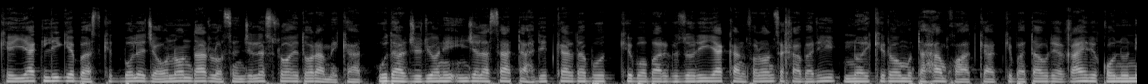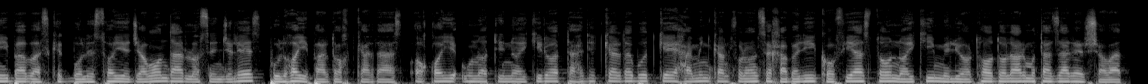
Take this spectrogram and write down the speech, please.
که یک لیگ بسکتبال جوانان در لس آنجلس را اداره می کرد او در جریان این جلسه تهدید کرده بود که با برگزاری یک کنفرانس خبری نایکی را متهم خواهد کرد که به طور غیر قانونی به بسکتبالیست های جوان در لس آنجلس پولهایی پرداخت کرده است. آقای اوناتی نایکی را تهدید کرده بود که همین کنفرانس خبری کافی است تا نایکی میلیاردها دلار متضرر شود.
